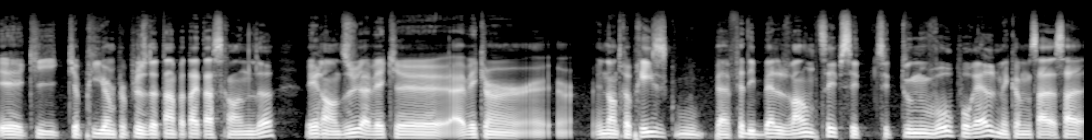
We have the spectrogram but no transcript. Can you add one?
euh, qui, qui a pris un peu plus de temps peut-être à se rendre là, est rendue avec, euh, avec un, une entreprise où elle fait des belles ventes, tu sais, puis c'est, tout nouveau pour elle, mais comme ça, ça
